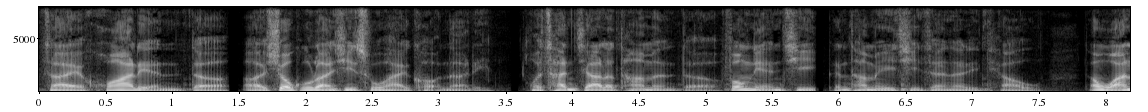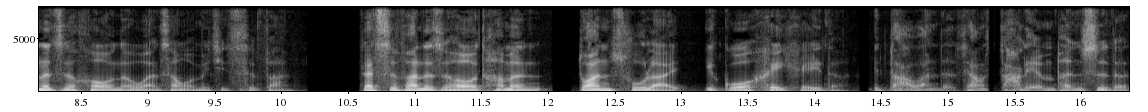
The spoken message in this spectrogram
在花莲的呃秀姑峦溪出海口那里，我参加了他们的丰年祭，跟他们一起在那里跳舞。那完了之后呢，晚上我们一起吃饭，在吃饭的时候，他们端出来一锅黑黑的。一大碗的像大脸盆似的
